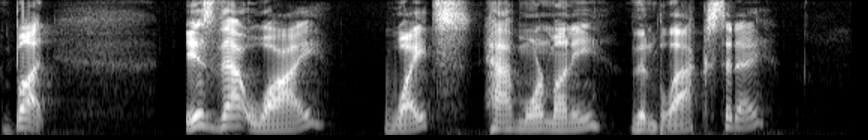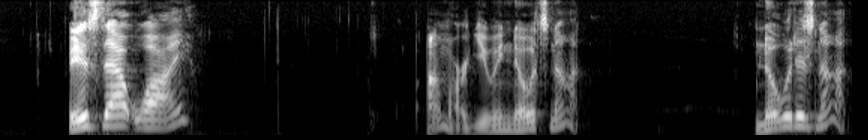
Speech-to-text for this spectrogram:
But is that why whites have more money than blacks today? Is that why? I'm arguing no, it's not. No, it is not.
